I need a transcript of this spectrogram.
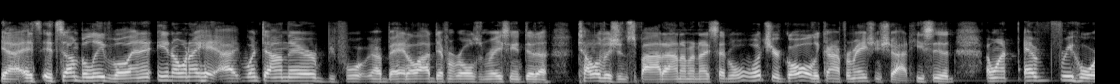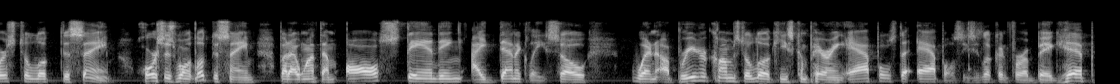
Yeah, it's it's unbelievable, and it, you know when I I went down there before I had a lot of different roles in racing and did a television spot on him, and I said, "Well, what's your goal? The conformation shot?" He said, "I want every horse to look the same. Horses won't look the same, but I want them all standing identically. So when a breeder comes to look, he's comparing apples to apples. He's looking for a big hip,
